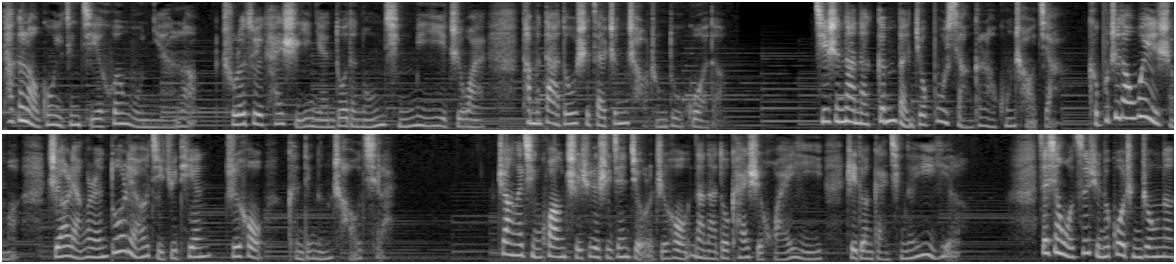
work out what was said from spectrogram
她跟老公已经结婚五年了，除了最开始一年多的浓情蜜意之外，他们大都是在争吵中度过的。其实娜娜根本就不想跟老公吵架，可不知道为什么，只要两个人多聊几句天之后，肯定能吵起来。这样的情况持续的时间久了之后，娜娜都开始怀疑这段感情的意义了。在向我咨询的过程中呢，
